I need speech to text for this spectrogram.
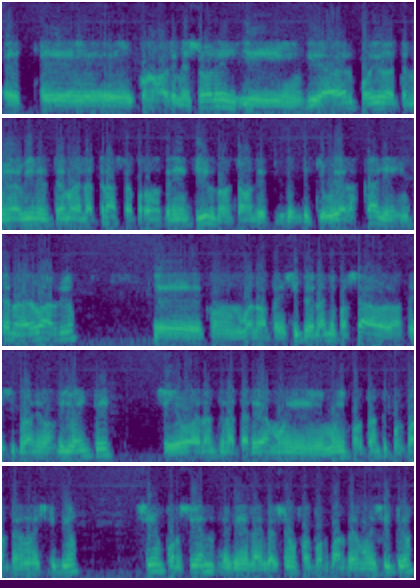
este, eh, con los agrimensores y, de haber podido determinar bien el tema de la traza, por donde tenían que ir, donde estaban distribuidas las calles internas del barrio. Eh, con bueno a principios del año pasado, a principios del año 2020, se llevó adelante una tarea muy muy importante por parte del municipio. 100% eh, la inversión fue por parte del municipio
